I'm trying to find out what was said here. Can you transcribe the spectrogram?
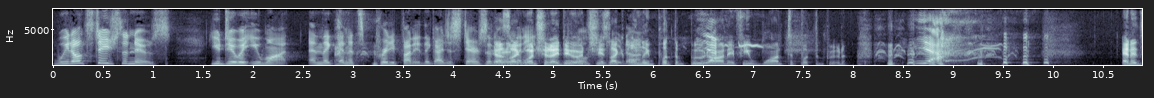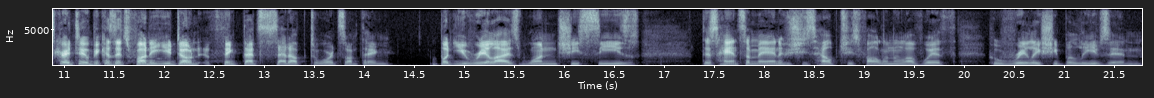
We don't stage the news. You do what you want. And the, and it's pretty funny. The guy just stares at The her. guy's like, "What should I do?" And she's like, on. "Only put the boot Yeah. on if you want to put the boot on." Yeah. and it's great too because it's funny. You don't think that's set up towards something, but you realize one, she sees this handsome man who she's helped, she's fallen in love with, who really she believes in,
